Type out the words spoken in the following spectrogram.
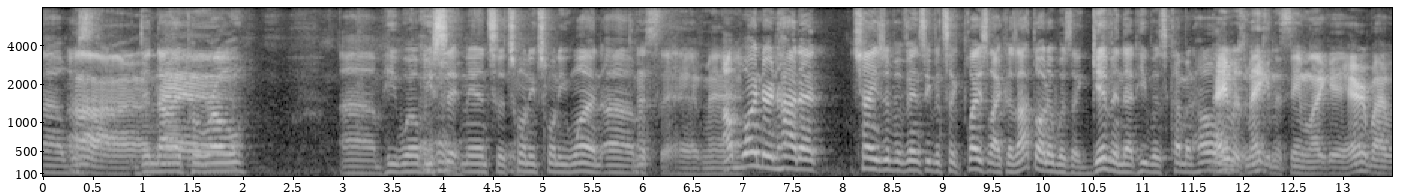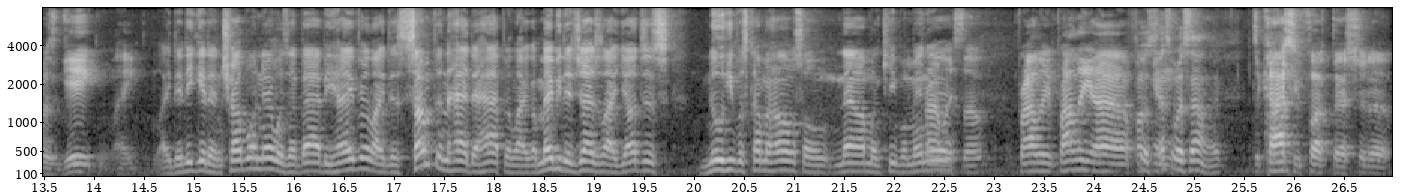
uh, was Ah, denied man. parole. Um, he will be sitting into 2021. Um, That's sad, man. I'm wondering how that change of events even took place. Like, because I thought it was a given that he was coming home. They was making it seem like it. Everybody was geek. Like, Like, did he get in trouble in there? Was it bad behavior? Like, there's something had to happen. Like, or maybe the judge, like, y'all just knew he was coming home, so now I'm gonna keep him in probably there. so. Probably, probably, uh, That's, fucking that's what it sounded like. Tekashi fucked that shit up.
